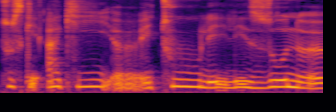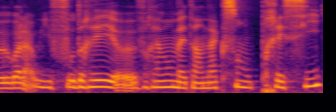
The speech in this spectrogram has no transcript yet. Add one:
tout ce qui est acquis euh, et tous les, zones euh, voilà, où il faudrait vraiment mettre un accent précis.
